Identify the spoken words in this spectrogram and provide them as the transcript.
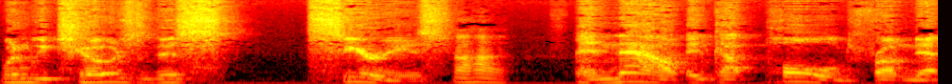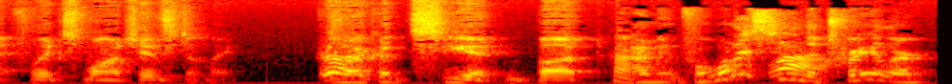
when we chose this series Uh huh. and now it got pulled from Netflix Watch instantly. So I couldn't see it, but Huh. I mean, for what I see in the trailer,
